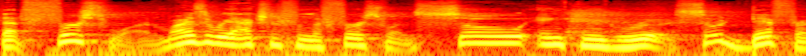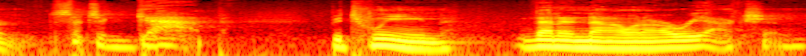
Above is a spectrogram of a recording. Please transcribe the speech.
That first one, why is the reaction from the first one so incongruous, so different, such a gap between then and now in our reaction?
